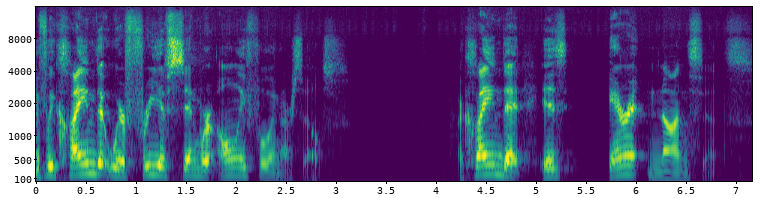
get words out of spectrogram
If we claim that we're free of sin, we're only fooling ourselves. A claim that is errant nonsense.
